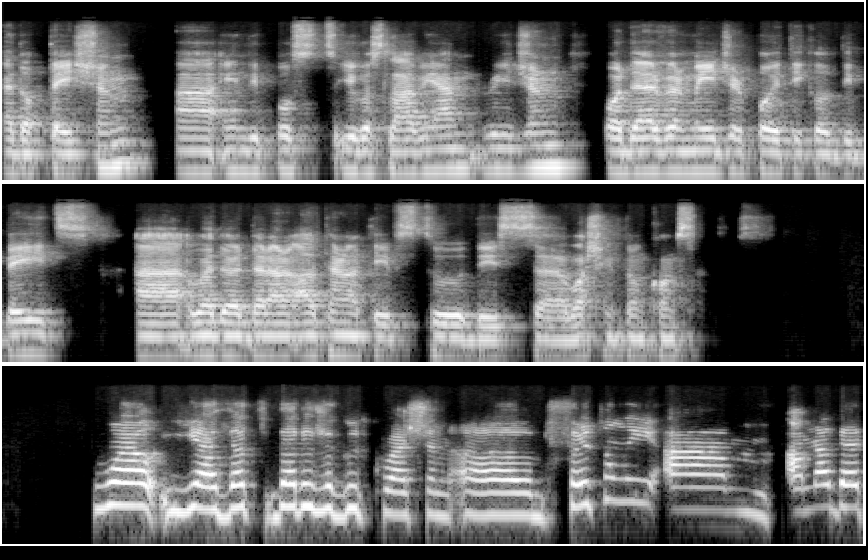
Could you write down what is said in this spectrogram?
adaptation uh, in the post-Yugoslavian region, or there were major political debates uh, whether there are alternatives to this uh, Washington consensus? Well, yeah, that that is a good question. Um, certainly, um, I'm not that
